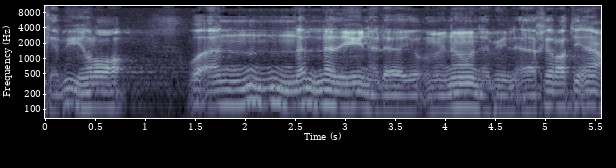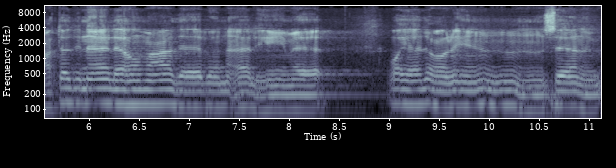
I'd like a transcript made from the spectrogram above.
كبيرا. وأن الذين لا يؤمنون بالآخرة أعتدنا لهم عذابا أليما. ويدعو الإنسان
